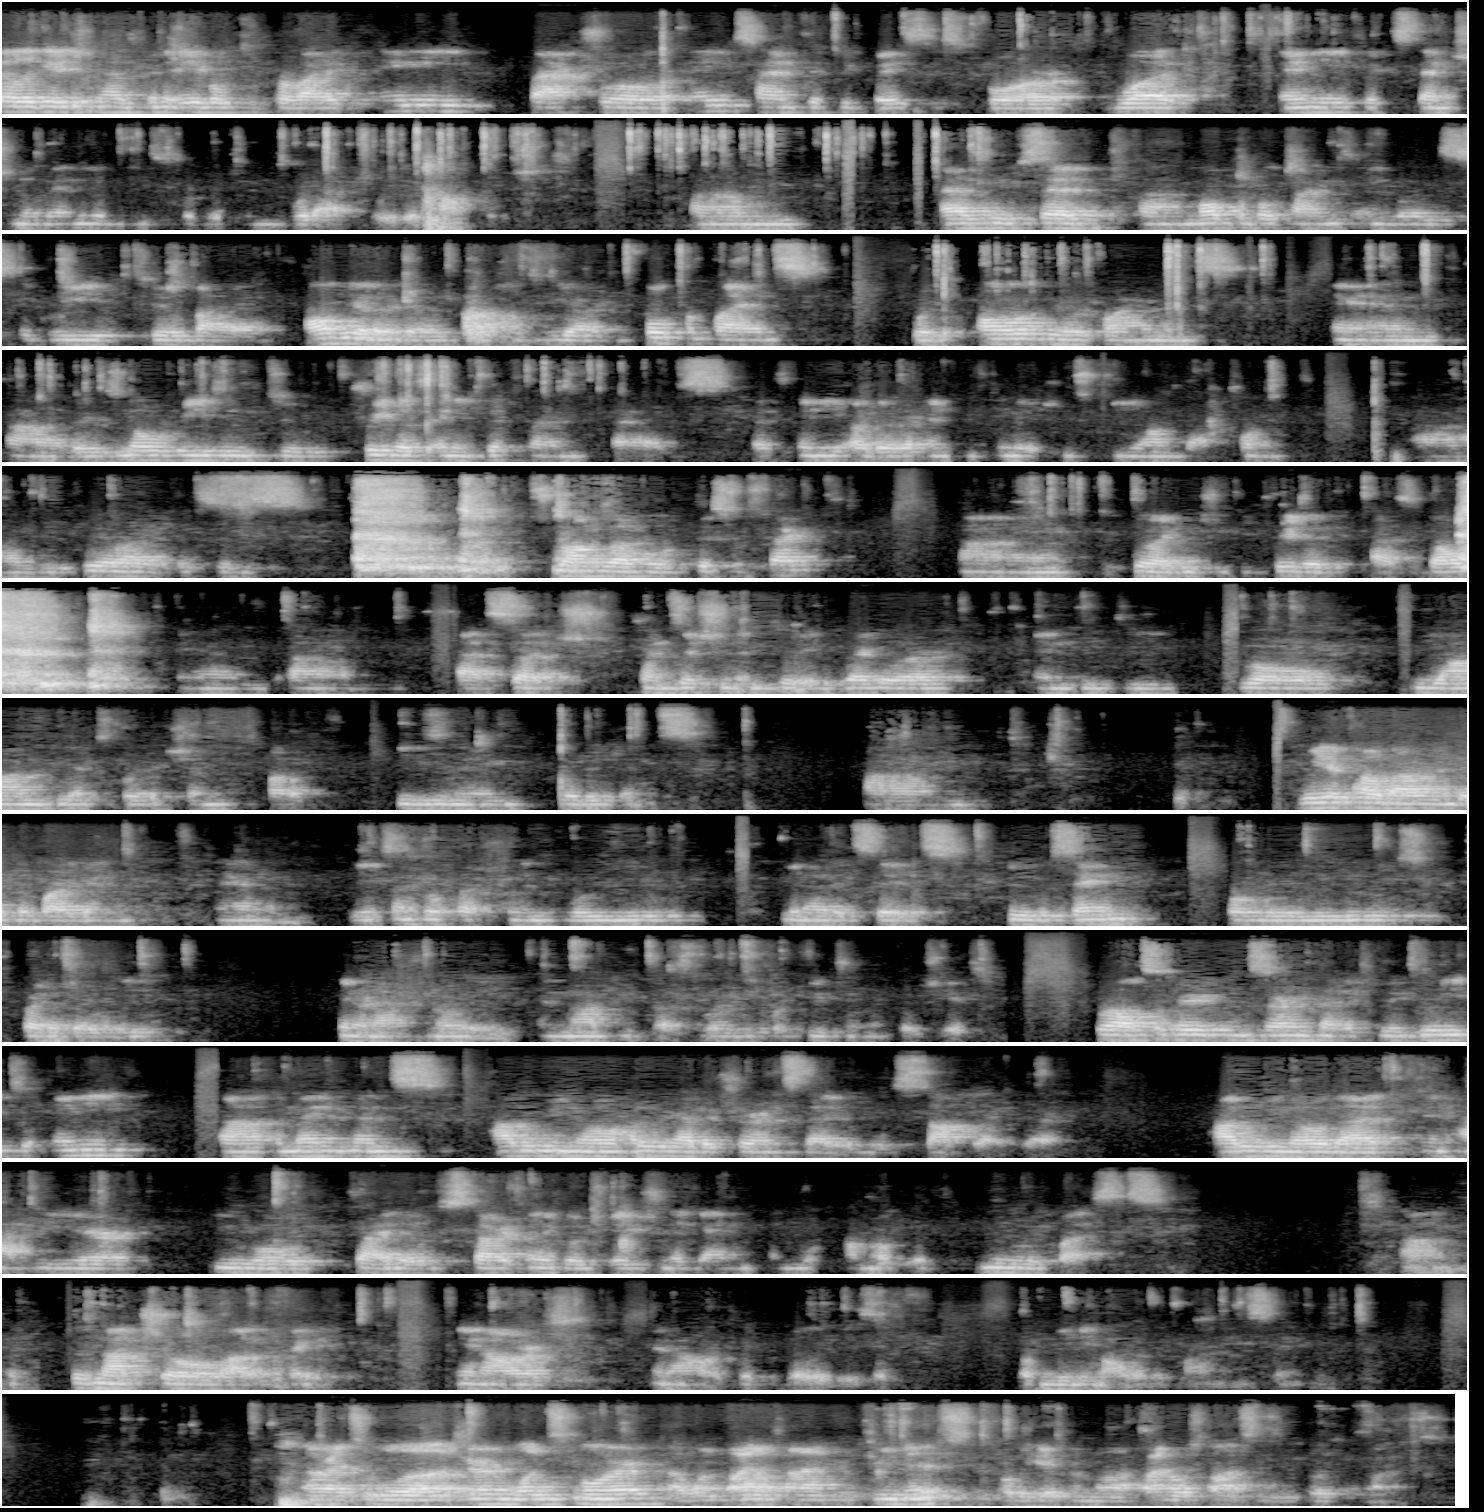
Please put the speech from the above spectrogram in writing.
delegation has been able to provide any factual or any scientific basis for what any extension of any of these provisions would actually accomplish. Um, as we've said uh, multiple times and was agreed to by all the other delegations, we are in full compliance with all of the requirements, and uh, there's no reason to treat us any different as, as any other entity nations beyond that point. Uh, we feel like this is a strong level of disrespect. Uh, we feel like we should be treated as adults and um, as such transition into a regular entity role beyond the expiration of these main provisions. Um, we have held our end of the bargain, and the essential question is, will you, United States, do the same, or will you lose credibility internationally and not be trustworthy for future negotiations? We're also very concerned that if we agree to any uh, amendments, how do we know, how do we have assurance that it will stop right there? How do we know that in half a year you will try to start a negotiation again and will come up with new requests? Um, does not show a lot of faith in our in our capabilities of, of meeting all the requirements. All right, so we'll uh, adjourn once more, uh, one final time for three minutes before we hear from uh, final responses and closing remarks.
